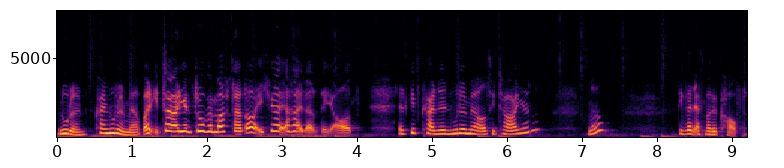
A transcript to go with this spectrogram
Nudeln, keine Nudeln mehr, weil Italien Tour gemacht hat. Oh, ich halte das nicht aus. Es gibt keine Nudeln mehr aus Italien. Ne? Die werden erstmal gekauft.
